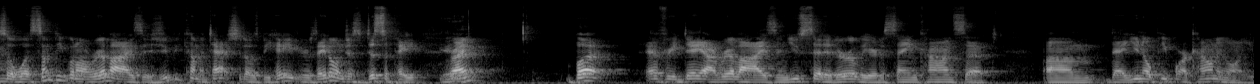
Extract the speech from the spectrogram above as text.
So what some people don't realize is you become attached to those behaviors. They don't just dissipate, Yeah. right? But every day I realize, and you said it earlier, the same concept um, that you know people are counting on you.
